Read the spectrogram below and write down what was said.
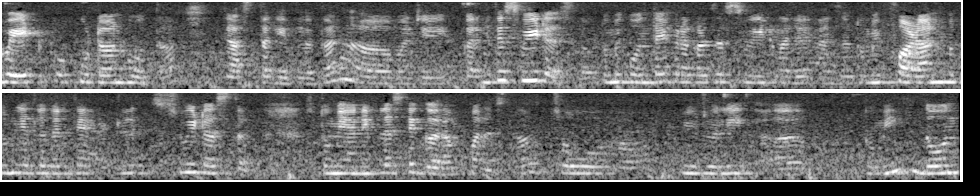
वेट कुटन होतं जास्त घेतलं तर म्हणजे कारण ते स्वीट असतं. तुम्ही कोणत्याही प्रकारचं स्वीट म्हणजे जर तुम्ही फळांमधून घेतलं तरी ते ॲटलीस्ट स्वीट असतं. तुम्ही आणि प्लस ते गरम पण असतं. सो युजली तुम्ही दोन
